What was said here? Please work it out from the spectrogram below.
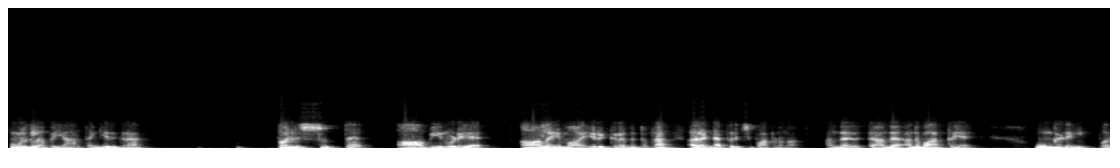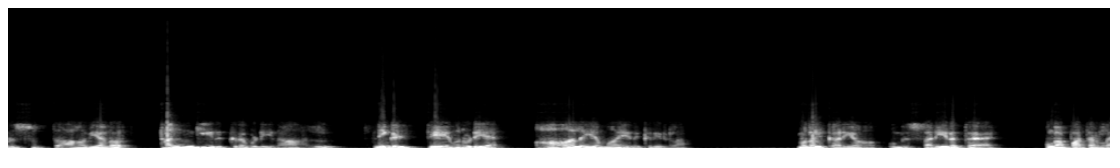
உங்களுக்கு அப்ப யார் தங்கி இருக்கிறார் பரிசுத்த ஆவியினுடைய ஆலயமா இருக்கிறதுட்டோம்னா அது ரெண்டா பிரிச்சு பார்க்கணும்னா அந்த அந்த அந்த வார்த்தையை. உங்களில் பரிசுத்த ஆவியானவர் தங்கி இருக்கிறபடியினால் நீங்கள் தேவனுடைய ஆலயமா இருக்கிறீர்களா? முதல் காரியம் உங்க சரீரத்தை உங்க அப்பா தரல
